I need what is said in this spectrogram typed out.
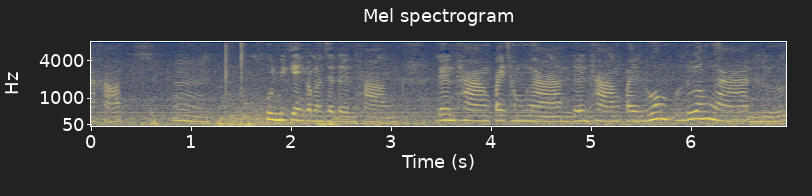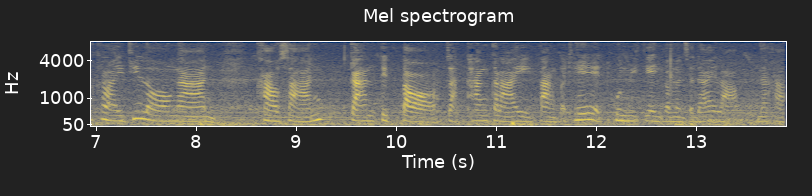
นะคะ อืมคุณมีเกณฑ์กำลังจะเดินทาง เดินทางไปทำงาน เดินทางไปร่วมเรื่องงาน หรือใครที่รองาน ข่าวสารการติดต่อจากทางไกลต่างประเทศ คุณมีเกณฑ์กำลังจะได้รับนะคะ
